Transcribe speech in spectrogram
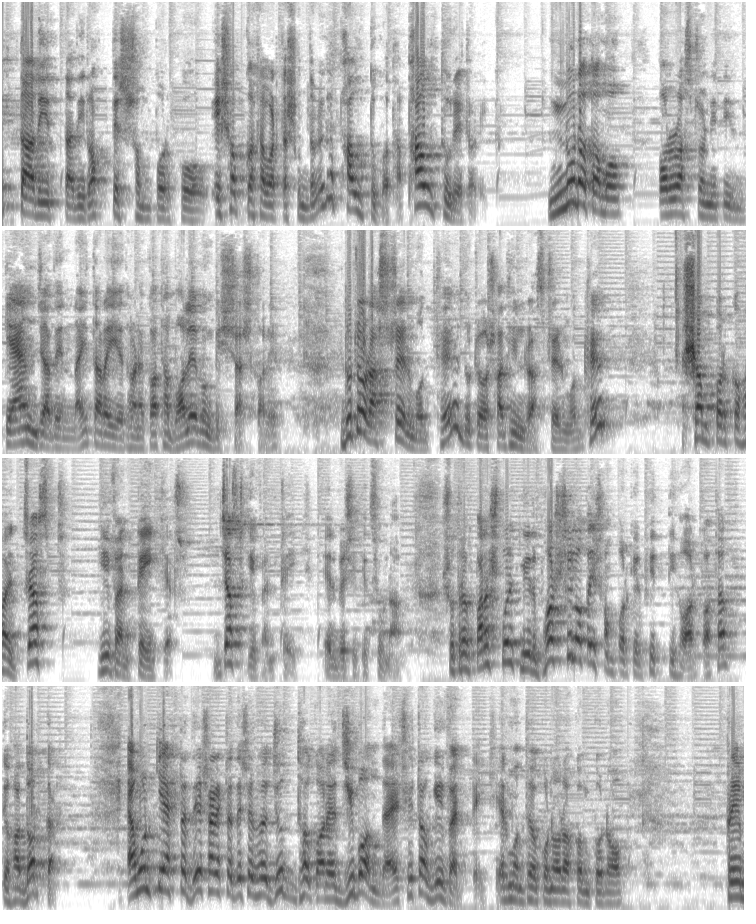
ইত্যাদি ইত্যাদি, রক্তের সম্পর্ক, এসব কথাবার্তা শুনতাম। এগুলো ফালতু কথা, ফালতু রেটরিক ন্যূনতম পররাষ্ট্রনীতির জ্ঞান যাদের নাই, তারাই এ ধরনের কথা বলে এবং বিশ্বাস করে। দুটো রাষ্ট্রের মধ্যে, দুটো স্বাধীন রাষ্ট্রের মধ্যে সম্পর্ক হয় জাস্ট গিভ অ্যান্ড টেকের জাস্ট গিভ অ্যান্ড টেক এর বেশি কিছু না। সুতরাং পারস্পরিক নির্ভরশীলতাই সম্পর্কের ভিত্তি হওয়ার কথা হওয়া দরকার। এমনকি একটা দেশ আর একটা দেশের হয়ে যুদ্ধ করে, জীবন দেয়, সেটাও গিভ অ্যান্ড টেক এর মধ্যেও কোনো রকম কোনো প্রেম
